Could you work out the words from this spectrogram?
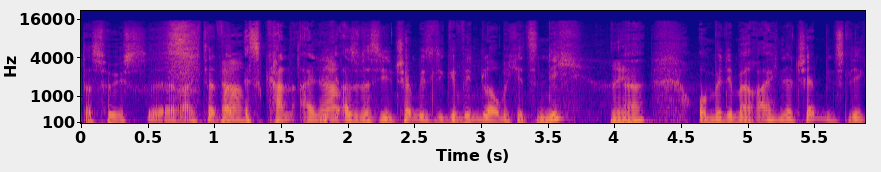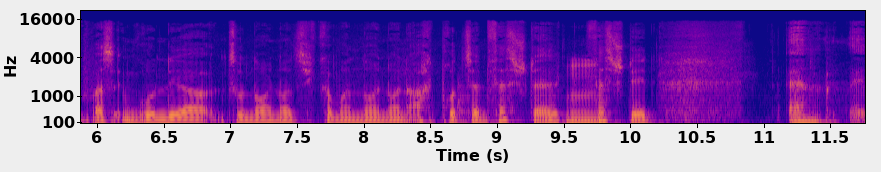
das Höchste erreicht hat? Ja. Weil es kann eigentlich, Ja. also dass sie die Champions League gewinnen, glaube ich jetzt nicht. Nee. Ja? Und mit dem Erreichen der Champions League, was im Grunde ja zu 99,998 Prozent feststellt, Mhm. feststeht, ähm, äh,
